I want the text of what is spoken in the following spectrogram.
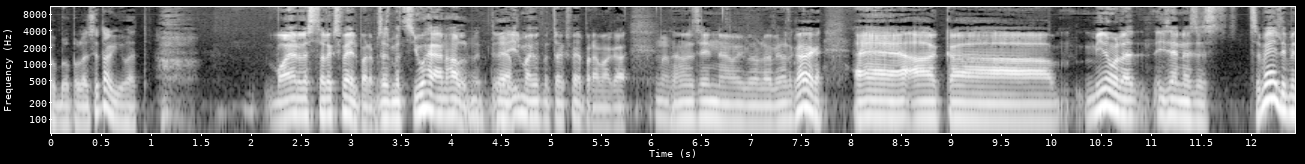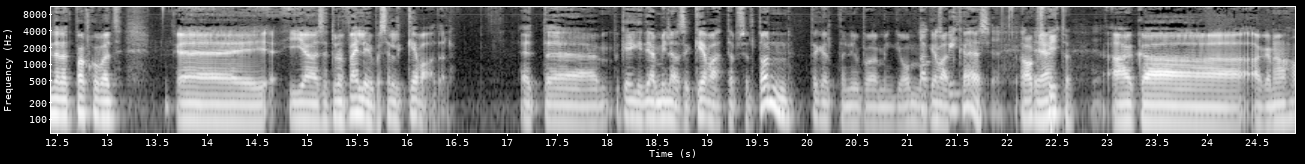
võib-olla pole sedagi juhet. Wireless oleks veel parem, selles mõttes juhe on halb, et Jah. ilma juhtmeta oleks veel parem, aga No. no, sinna võib-olla veel natuke aega äh,, aga minule iseenesest see meeldib, mida nad pakuvad äh, ja see tuleb välja juba sel kevadel. et äh, keegi ei tea, millal see kevad täpselt on, tegelikult on juba mingi homme kevad käes, hakkas Jah. pihta. aga, aga noh,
